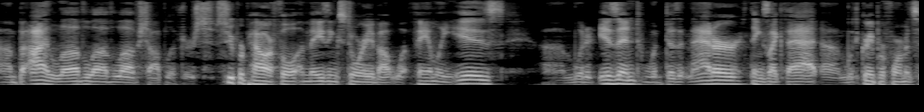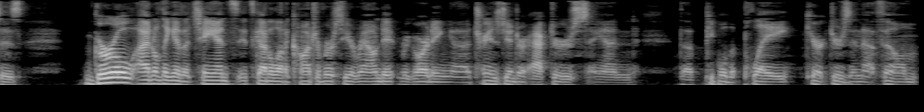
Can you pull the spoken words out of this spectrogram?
Um, but I love, love, love Shoplifters. Super powerful, amazing story about what family is, um, what it isn't, what doesn't matter, things like that, um, with great performances. Girl, I don't think has a chance. It's got a lot of controversy around it regarding uh, transgender actors and the people that play characters in that film.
